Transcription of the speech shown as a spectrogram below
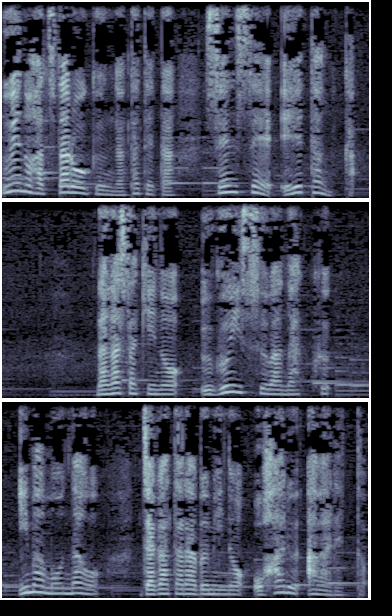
上野初太郎君が建てた先生英短歌長崎のうぐいすは泣く今もなおじゃがたら文のお春哀れと。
